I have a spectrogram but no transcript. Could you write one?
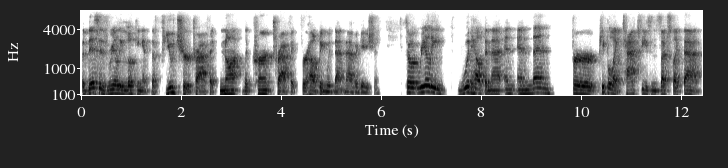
but this is really looking at the future traffic, not the current traffic for helping with that navigation. So it really would help in that. And and then for people like taxis and such like that,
